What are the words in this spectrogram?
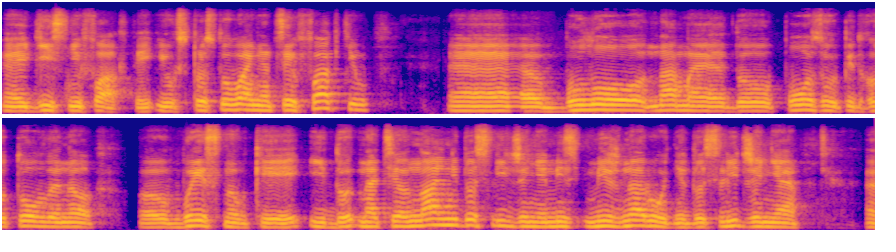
дійсні факти. І у спростування цих фактів е, було нами до позову підготовлено е, висновки і до національні дослідження, між- міжнародні дослідження е,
